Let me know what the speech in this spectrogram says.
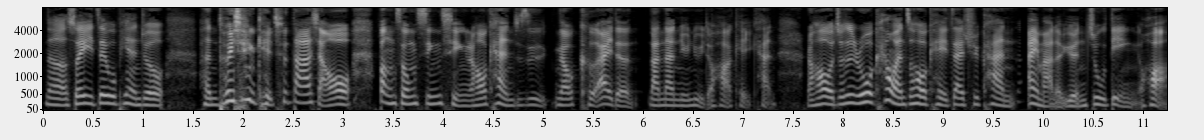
那所以这部片就很推荐给就大家想要放松心情，然后看就是比较可爱的男男女女的话可以看。然后就是如果看完之后可以再去看艾玛的原著电影的话，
